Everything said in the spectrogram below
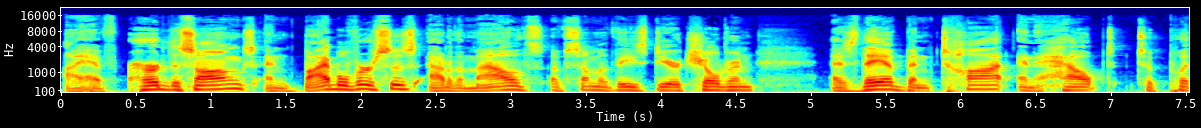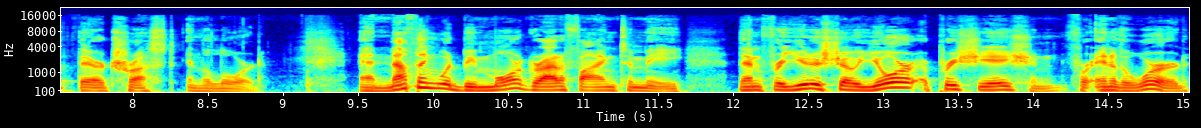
I have heard the songs and Bible verses out of the mouths of some of these dear children as they have been taught and helped to put their trust in the Lord. And nothing would be more gratifying to me than for you to show your appreciation for Into the Word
